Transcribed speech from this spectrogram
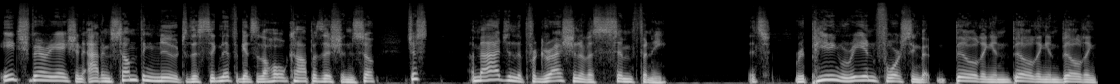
each variation adding something new to the significance of the whole composition. So just imagine the progression of a symphony. It's repeating, reinforcing, but building and building and building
